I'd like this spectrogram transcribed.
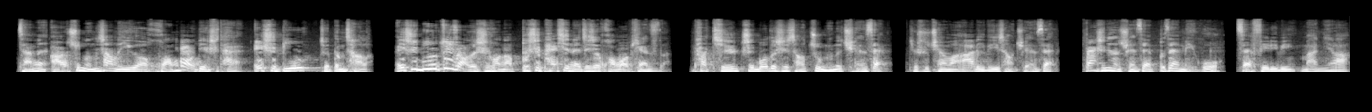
咱们耳熟能详的一个黄暴电视台 HBO 就登场了。HBO 最早的时候呢，不是拍现在这些黄暴片子的，它其实直播的是一场著名的拳赛，就是拳王阿里的一场拳赛。但是那场拳赛不在美国，在菲律宾马尼拉。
